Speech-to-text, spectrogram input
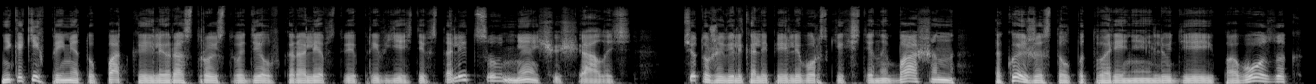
Никаких примет упадка или расстройства дел в королевстве при въезде в столицу не ощущалось. Все то же великолепие ливорских стен и башен — Такое же столпотворение людей и повозок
